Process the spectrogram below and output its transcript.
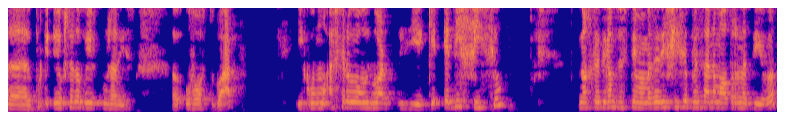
uh, porque eu gostei de ouvir, como já disse, uh, o vosso debate e como acho que era o Eduardo que dizia que é difícil, nós criticamos o sistema, mas é difícil pensar numa alternativa,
